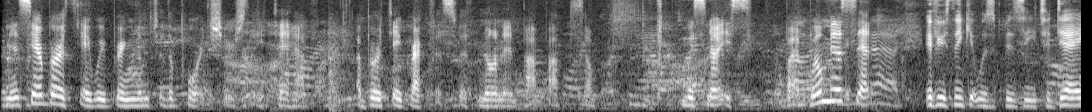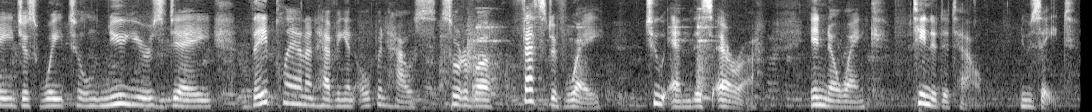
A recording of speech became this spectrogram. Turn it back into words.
When it's their birthday, we bring them to the porch usually to have a birthday breakfast with Nonna and Papa. So it was nice, but we'll miss it. If you think it was busy today, just wait till New Year's Day. They plan on having an open house, sort of a festive way to end this era. In Noank, Tina Detelj, News 8.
